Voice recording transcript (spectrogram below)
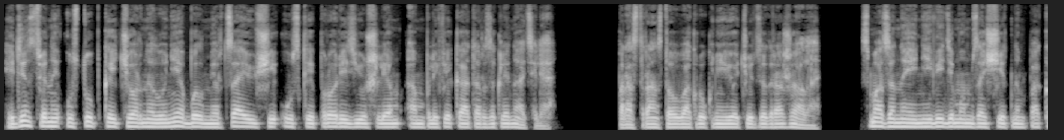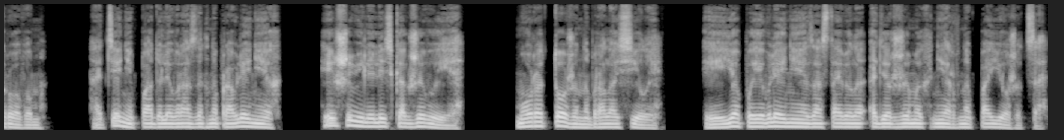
Единственной уступкой черной луне был мерцающий узкой прорезью шлем-амплификатор заклинателя. Пространство вокруг нее чуть задрожало, смазанное невидимым защитным покровом, а тени падали в разных направлениях и шевелились как живые. Мора тоже набрала силы, и ее появление заставило одержимых нервно поежиться.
